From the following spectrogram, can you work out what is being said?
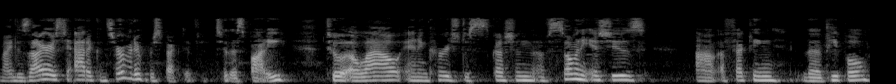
My desire is to add a conservative perspective to this body to allow and encourage discussion of so many issues uh, affecting the people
